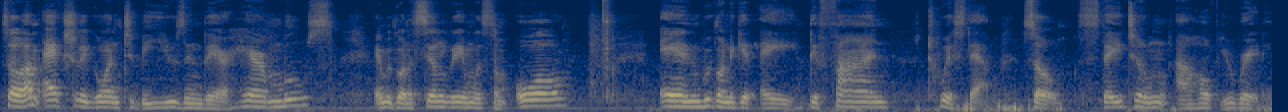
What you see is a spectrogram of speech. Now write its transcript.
So I'm actually going to be using their hair mousse and we're going to seal it in with some oil and we're going to get a defined twist out. So stay tuned. I hope you're ready.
